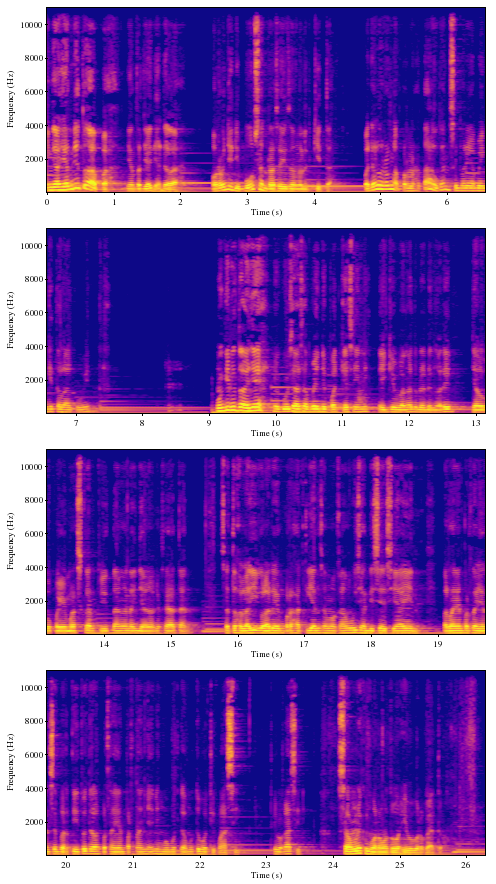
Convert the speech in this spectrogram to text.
Hingga akhirnya itu apa? Yang terjadi adalah orang jadi bosan rasanya sama kita. Padahal orang nggak pernah tahu kan sebenarnya apa yang kita lakuin. Mungkin itu aja yang aku bisa sampaikan di podcast ini. Thank you banget udah dengerin. Jangan lupa pakai masker, cuci tangan, dan jaga kesehatan. Satu hal lagi kalau ada yang perhatian sama kamu jangan disia-siain. Pertanyaan-pertanyaan seperti itu adalah pertanyaan-pertanyaan yang membuat kamu tuh motivasi. Terima kasih. Assalamualaikum warahmatullahi wabarakatuh.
